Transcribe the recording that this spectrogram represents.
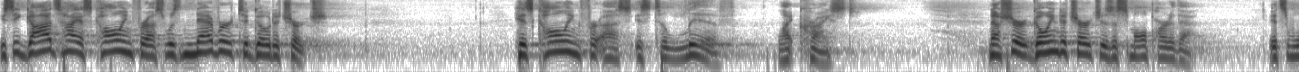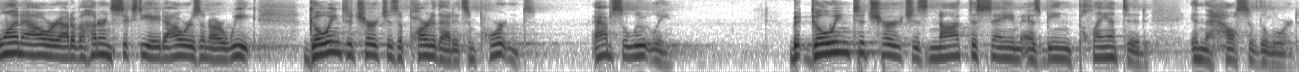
You see, God's highest calling for us was never to go to church. His calling for us is to live like Christ. Now, sure, going to church is a small part of that. It's one hour out of 168 hours in our week. Going to church is a part of that. It's important, absolutely. But going to church is not the same as being planted in the house of the Lord.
